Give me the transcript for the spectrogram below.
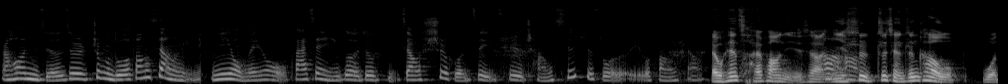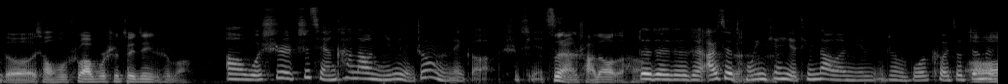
然后你觉得就是这么多方向里面，你有没有发现一个就比较适合自己去长期去做的一个方向？哎，我先采访你一下，你是之前真看到我我的小红书，而不是最近是吧？哦、我是之前看到你领证的那个视频，自然刷到的哈。对对对对，而且同一天也听到了你领证的播客，就真的是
